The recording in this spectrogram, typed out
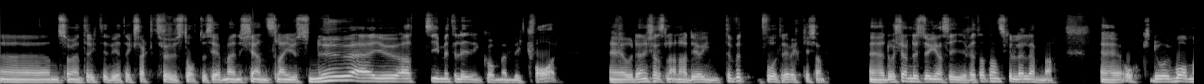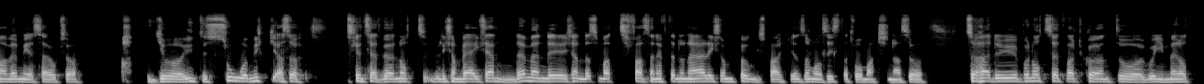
Uh, som jag inte riktigt vet exakt hur status är. Men känslan just nu är ju att Jimmy Thelin kommer bli kvar. Eh, och den känslan hade jag inte för två, tre veckor sedan. Eh, då kändes det ganska givet att han skulle lämna. Eh, och då var man väl med så här också. Ah, det gör ju inte så mycket. Alltså, jag ska inte säga att vi har nått liksom vägs ände, men det kändes som att fasen efter den här liksom pungsparken som var de sista två matcherna så, så hade det ju på något sätt varit skönt att gå in med, något,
